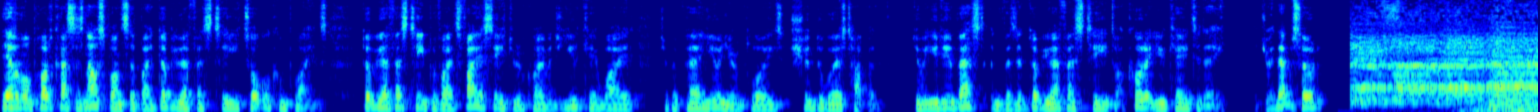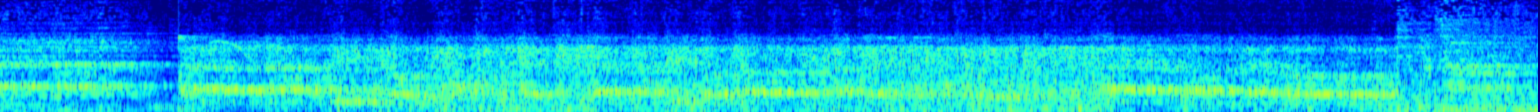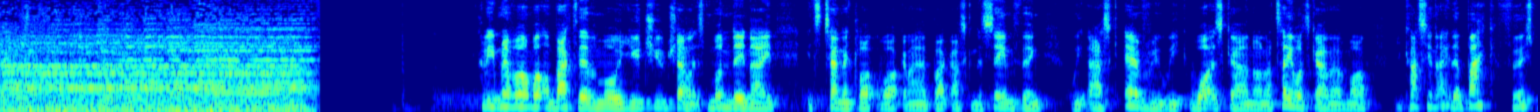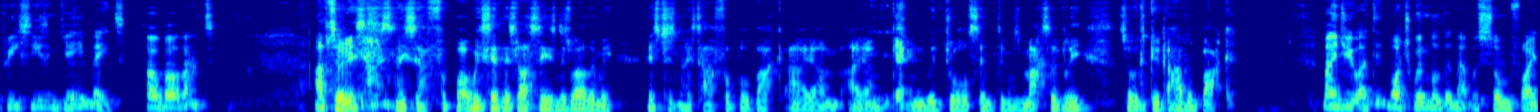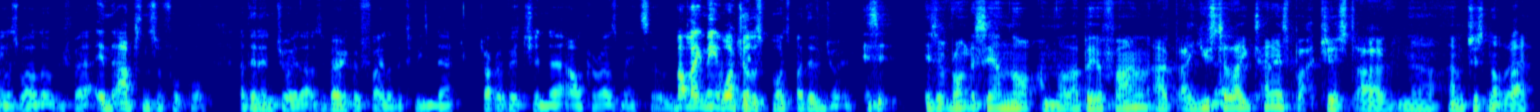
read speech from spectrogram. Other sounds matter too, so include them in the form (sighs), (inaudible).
The Evermore podcast is now sponsored by WFST Total Compliance. WFST provides fire safety requirements UK wide to prepare you and your employees should the worst happen. Do what you do best and visit WFST.co.uk today. Enjoy the episode. Good evening, everyone. Welcome back to the Evermore YouTube channel. It's Monday night. It's 10 o'clock. Mark and I are back asking the same thing we ask every week. What is going on? I'll tell you what's going on, Mark. Newcastle United are back. First preseason game, mate. How about that? Absolutely. It's nice to have football. We said this last season as well, didn't we? It's just nice to have football back. I am I am getting withdrawal symptoms massively. So it's good to have it back. Mind you, I did watch Wimbledon. That was some final as well, though, be fair, in the absence of football. I did enjoy that. It was a very good final between uh, Djokovic and uh, Alcaraz, mate. So not like me to watch other sports, but I did enjoy it. Is it is it wrong to say I'm not I'm not that big a fan? I, I used to like tennis, but I just uh, no, I'm just not there.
